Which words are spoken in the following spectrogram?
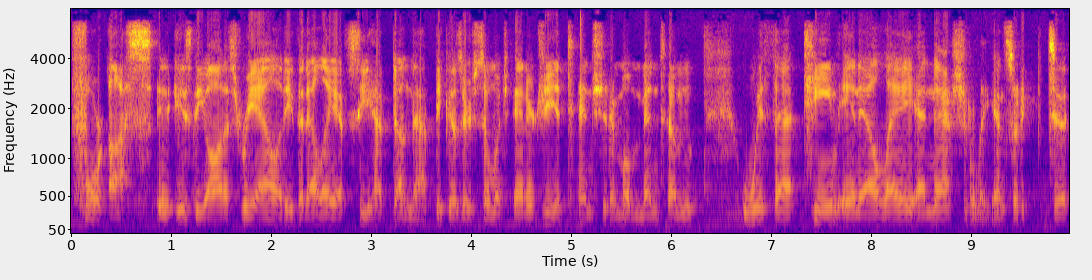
for us. Is the honest reality that LAFC have done that because there's so much energy, attention, and momentum with that team in LA and nationally. And so to to,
